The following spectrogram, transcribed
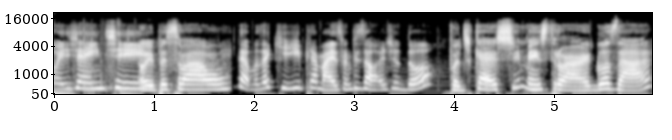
Oi, gente! Oi, pessoal! Estamos aqui para mais um episódio do podcast Menstruar, Gozar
